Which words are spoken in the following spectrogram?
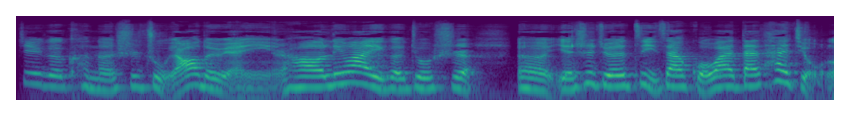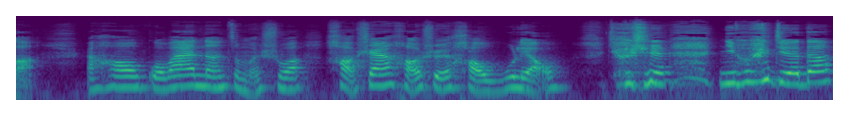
这个可能是主要的原因。然后另外一个就是，呃，也是觉得自己在国外待太久了。然后国外呢，怎么说，好山好水好无聊，就是你会觉得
